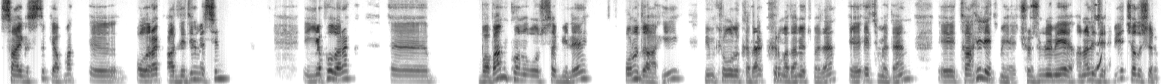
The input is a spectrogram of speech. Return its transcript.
saygısızlık yapmak e, olarak adledilmesin. E, yapı olarak e, babam konu olsa bile onu dahi mümkün olduğu kadar kırmadan, ötmeden, e, etmeden e, tahlil etmeye, çözümlemeye, analiz etmeye çalışırım.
